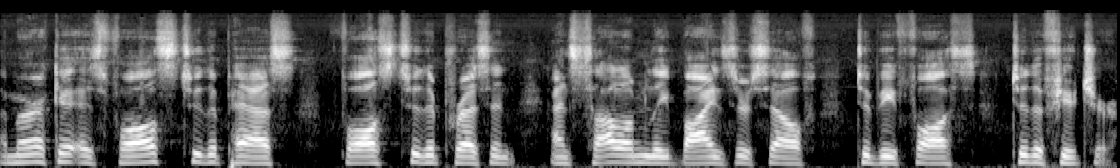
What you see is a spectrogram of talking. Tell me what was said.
America is false to the past, false to the present, and solemnly binds herself to be false to the future.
